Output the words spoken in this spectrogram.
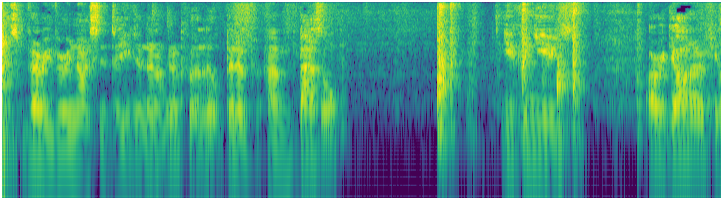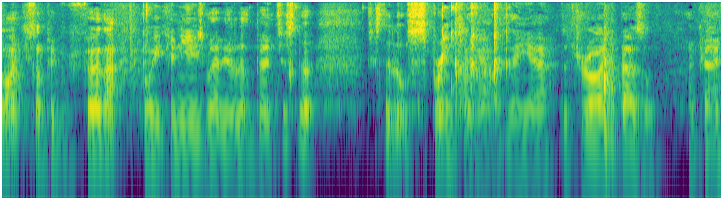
it's very, very nice indeed. And then I'm going to put a little bit of um, basil. You can use oregano if you like. Some people prefer that, or you can use maybe a little bit, just look, just a little sprinkling out of the uh, the dried basil okay?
